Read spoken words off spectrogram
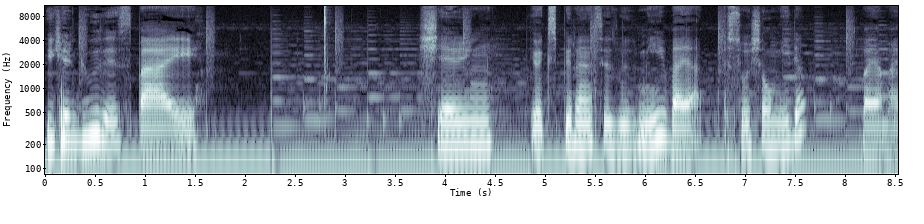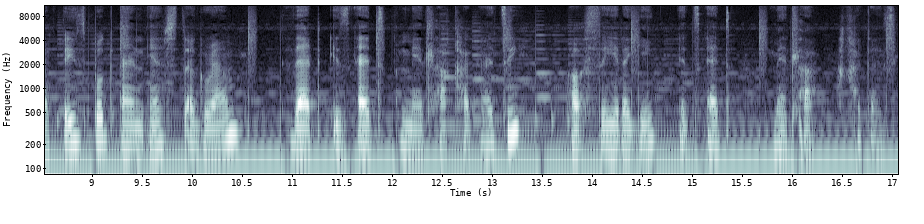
You can do this by sharing your experiences with me via social media, via my Facebook and Instagram that is at Metla Khagazi. I'll say it again. It's at Metla Khagazi.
